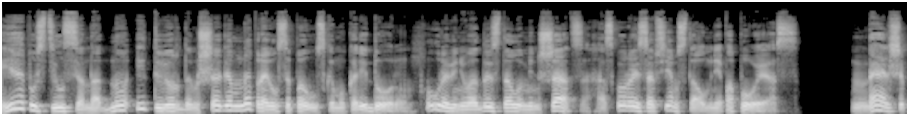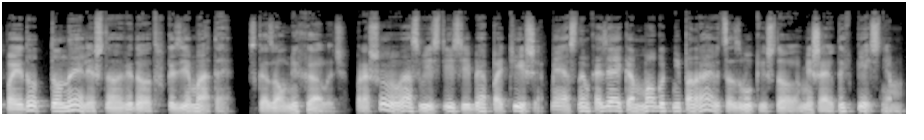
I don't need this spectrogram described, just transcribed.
Я опустился на дно и твердым шагом направился по узкому коридору. Уровень воды стал уменьшаться, а скоро и совсем стал мне по пояс. «Дальше пойдут туннели, что ведут в казематы», — сказал Михалыч. «Прошу вас вести себя потише. Местным хозяйкам могут не понравиться звуки, что мешают их песням».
